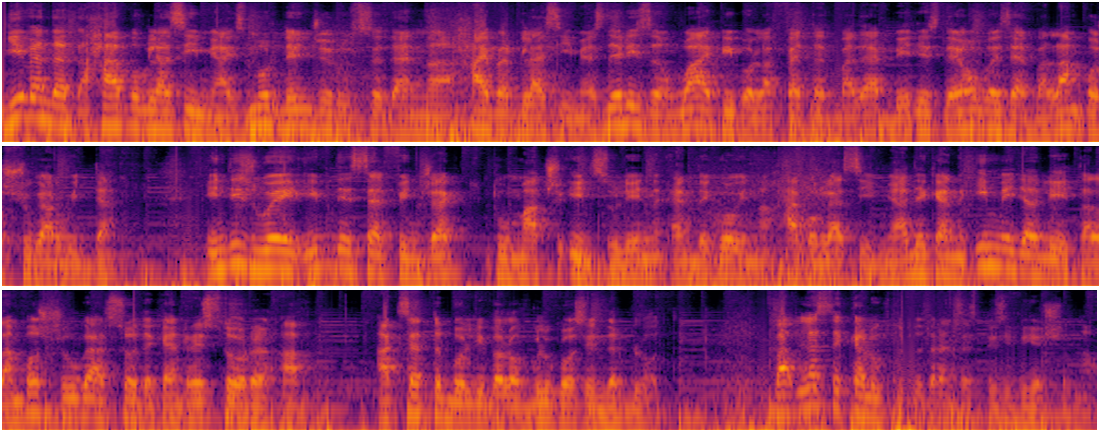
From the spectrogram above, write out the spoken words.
Given that hypoglycemia is more dangerous than uh, hyperglycemia, is the reason why people affected by diabetes they always have a lump of sugar with them. In this way, if they self-inject too much insulin and they go in hypoglycemia, they can immediately eat a lump of sugar so they can restore an acceptable level of glucose in their blood. But let's take a look to the transient specification now.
